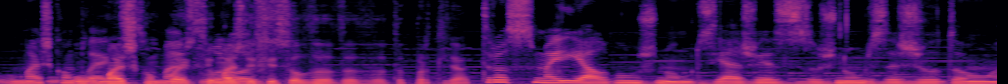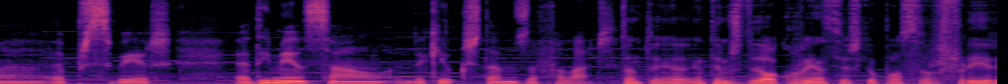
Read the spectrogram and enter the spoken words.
o mais complexo, o mais complexo mais e o mais difícil de, de partilhar. Trouxe-me aí alguns números e às vezes os números ajudam a, a perceber a dimensão daquilo que estamos a falar. Portanto, em, termos de ocorrências que eu posso referir,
